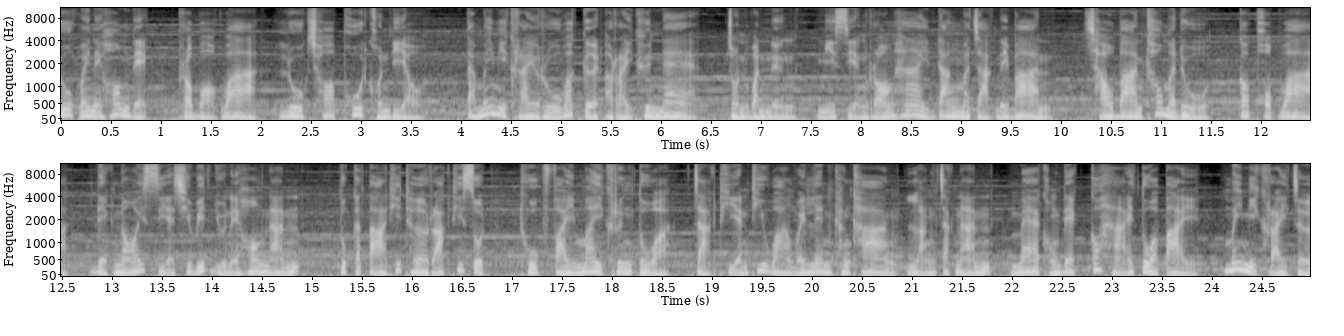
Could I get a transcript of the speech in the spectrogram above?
ลูกไว้ในห้องเด็ก เพราะบอกว่าลูกชอบพูดคนเดียว แต่ไม่มีใครรู้ว่าเกิดอะไรขึ้นแน่ จนวันหนึ่งมีเสียงร้องไห้ดังมาจากในบ้าน ชาวบ้านเข้ามาดู ก็พบว่าเด็กน้อยเสียชีวิตอยู่ในห้องนั้น ตุ๊กตาที่เธอรักที่สุด ถูกไฟไหม้ครึ่งตัว จากเทียนที่วางไว้เล่นข้างๆ หลังจากนั้นแม่ของเด็กก็หายตัวไป ไม่มีใครเจอ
